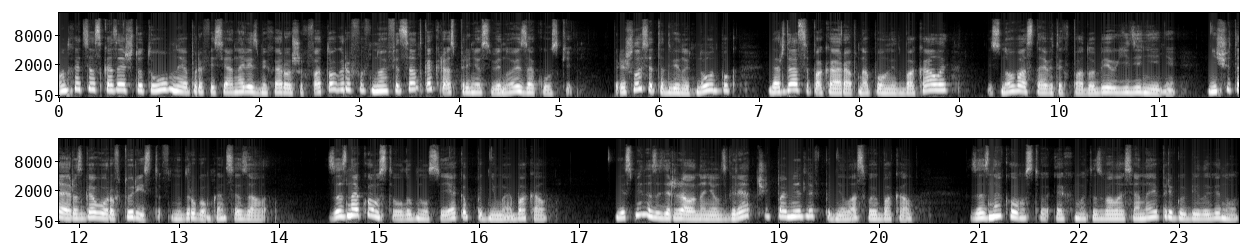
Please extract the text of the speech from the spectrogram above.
он хотел сказать что-то умное о профессионализме хороших фотографов, но официант как раз принес вино и закуски. Пришлось отодвинуть ноутбук, дождаться, пока араб наполнит бокалы и снова оставит их в подобие уединения, не считая разговоров туристов на другом конце зала. «За знакомство!» – улыбнулся Якоб, поднимая бокал. Ясмина задержала на нем взгляд, чуть помедлив, подняла свой бокал. «За знакомство!» – эхом отозвалась она и пригубила вино.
